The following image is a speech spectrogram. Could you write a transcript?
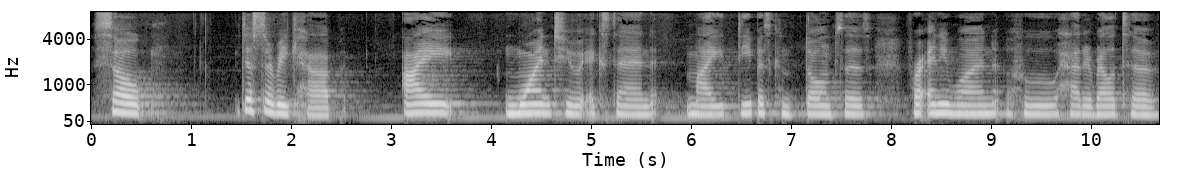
So, just to recap, I want to extend my deepest condolences for anyone who had a relative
